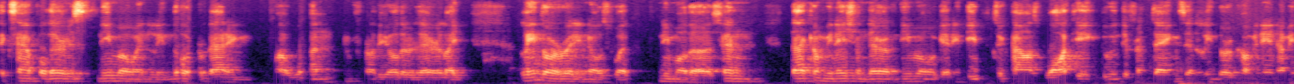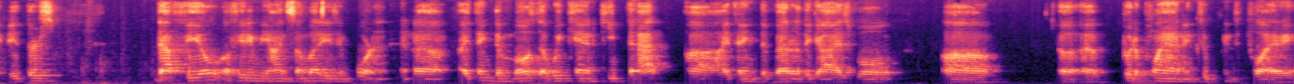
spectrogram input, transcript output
example. There is Nimmo and Lindor batting uh, one in front of the other. There, like Lindor already knows what Nimmo does, and that combination there of Nimmo getting deep into counts, walking, doing different things, and Lindor coming in. I mean, there's that feel of hitting behind somebody is important. And uh, I think the most that we can keep that, uh, I think the better the guys will uh, uh, uh put a plan into into play.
